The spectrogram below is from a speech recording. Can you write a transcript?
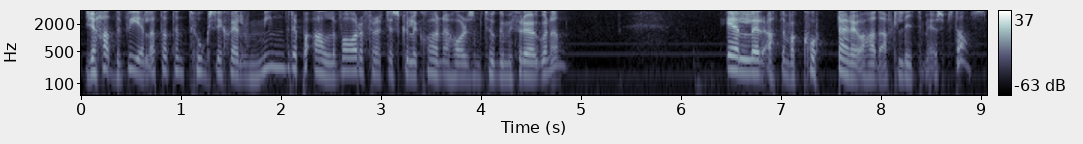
jag hade velat att den tog sig själv mindre på allvar för att jag skulle kunna ha det som tuggummi för ögonen. Eller att den var kortare och hade haft lite mer substans.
